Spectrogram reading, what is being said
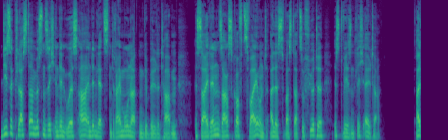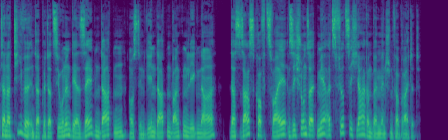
diese Cluster müssen sich in den USA in den letzten drei Monaten gebildet haben, es sei denn, SARS-CoV-2 und alles, was dazu führte, ist wesentlich älter. Alternative Interpretationen derselben Daten aus den Gendatenbanken legen nahe, dass SARS-CoV-2 sich schon seit mehr als 40 Jahren beim Menschen verbreitet.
